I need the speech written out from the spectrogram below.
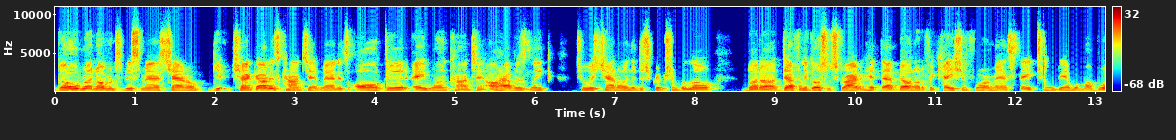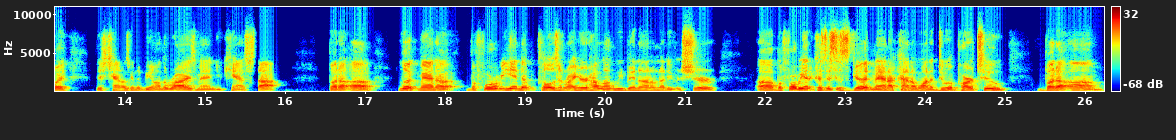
go run over to this man's channel get check out his content man it's all good a1 content i'll have his link to his channel in the description below but uh, definitely go subscribe and hit that bell notification for man. Stay tuned in with my boy. This channel is going to be on the rise man. You can't stop. But uh, uh look man uh before we end up closing right here how long we been on? I'm not even sure. Uh before we end because this is good man. I kind of want to do a part two. But uh, um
